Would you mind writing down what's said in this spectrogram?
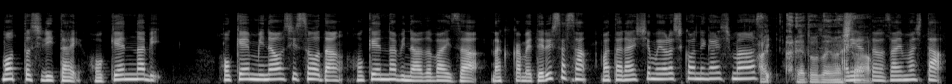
もっと知りたい保険ナビ。保険見直し相談、保険ナビのアドバイザー、中亀照久さん。また来週もよろしくお願いします。はい、ありがとうございました。ありがとうございました。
